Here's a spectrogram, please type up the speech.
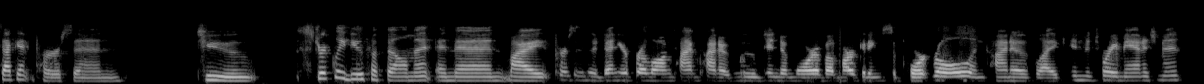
second person to strictly do fulfillment. And then my person who had been here for a long time kind of moved into more of a marketing support role and kind of like inventory management.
